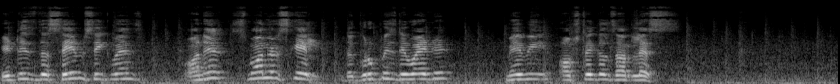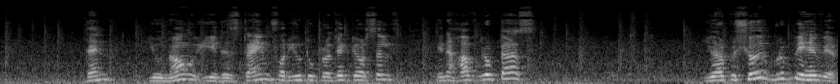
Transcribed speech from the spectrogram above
It is the same sequence on a smaller scale. The group is divided, maybe obstacles are less. Then you now it is time for you to project yourself in a half group task. You have to show your group behavior.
